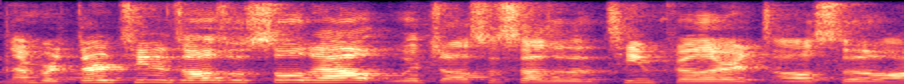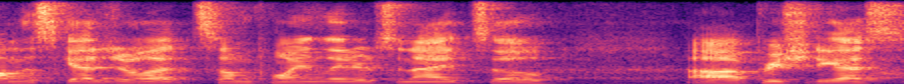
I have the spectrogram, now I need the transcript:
number 13 is also sold out, which also sells as a team filler. It's also on the schedule at some point later tonight. So uh, appreciate you guys.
